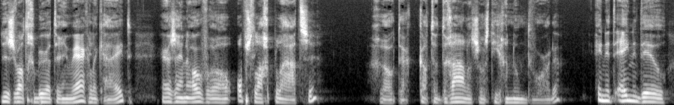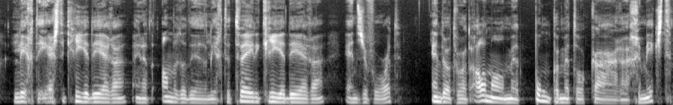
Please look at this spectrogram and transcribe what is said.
Dus wat gebeurt er in werkelijkheid? Er zijn overal opslagplaatsen, grote kathedralen zoals die genoemd worden. In het ene deel ligt de eerste Criadera, in het andere deel ligt de tweede Criadera enzovoort. En dat wordt allemaal met pompen met elkaar eh, gemixt.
